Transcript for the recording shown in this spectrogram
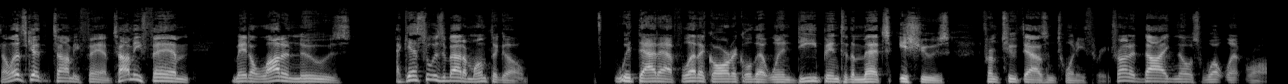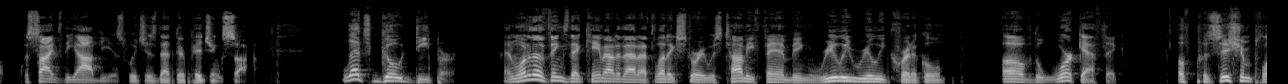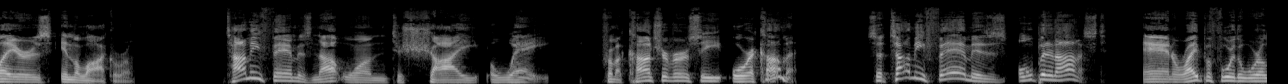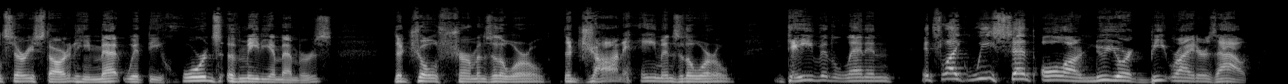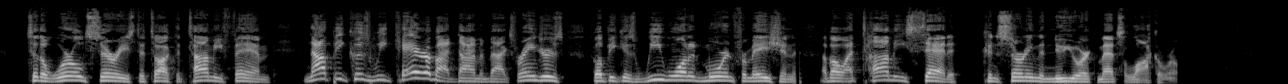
Now let's get to Tommy Pham. Tommy Pham made a lot of news. I guess it was about a month ago with that athletic article that went deep into the Mets issues from 2023, trying to diagnose what went wrong, besides the obvious, which is that their pitching sucked. Let's go deeper. And one of the things that came out of that athletic story was Tommy Pham being really, really critical of the work ethic of position players in the locker room. Tommy Pham is not one to shy away from a controversy or a comment. So Tommy Pham is open and honest. And right before the World Series started, he met with the hordes of media members, the Joel Shermans of the world, the Jon Heymans of the world, David Lennon. It's like we sent all our New York beat writers out to the World Series to talk to Tommy Pham, not because we care about Diamondbacks Rangers, but because we wanted more information about what Tommy said concerning the New York Mets locker room.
